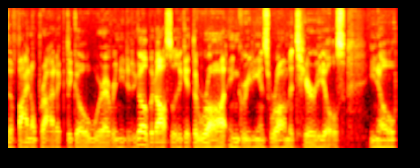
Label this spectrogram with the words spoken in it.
the final product to go wherever it needed to go, but also to get the raw ingredients, raw materials. You know,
